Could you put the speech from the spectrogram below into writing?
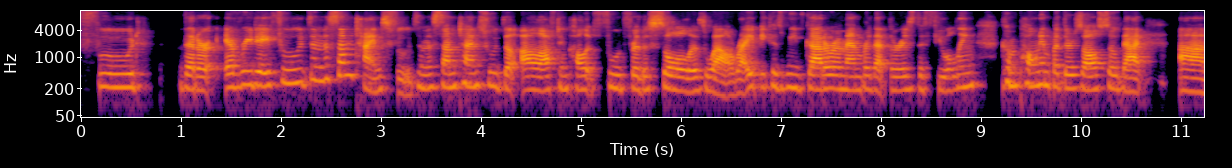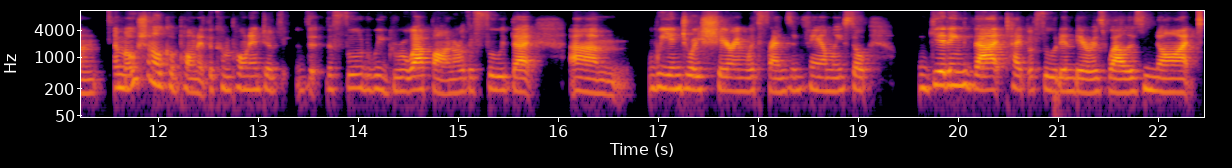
food that are everyday foods and the sometimes foods and the sometimes foods i'll often call it food for the soul as well right? Because we've got to remember that there is the fueling component but there's also that um, emotional component the component of the, the, food we grew up on or the food that um, we enjoy sharing with friends and family. So getting that type of food in there as well is not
